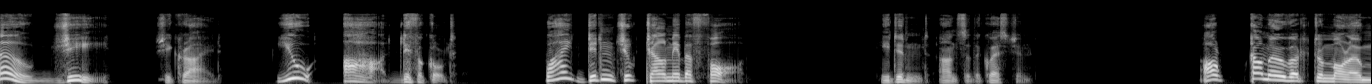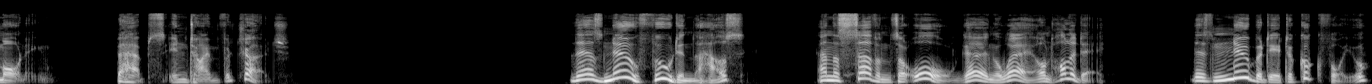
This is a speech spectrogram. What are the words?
Oh, Jee, she cried, you are difficult. Why didn't you tell me before? He didn't answer the question. I'll come over tomorrow morning, perhaps in time for church. There's no food in the house, and the servants are all going away on holiday. There's nobody to cook for you.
